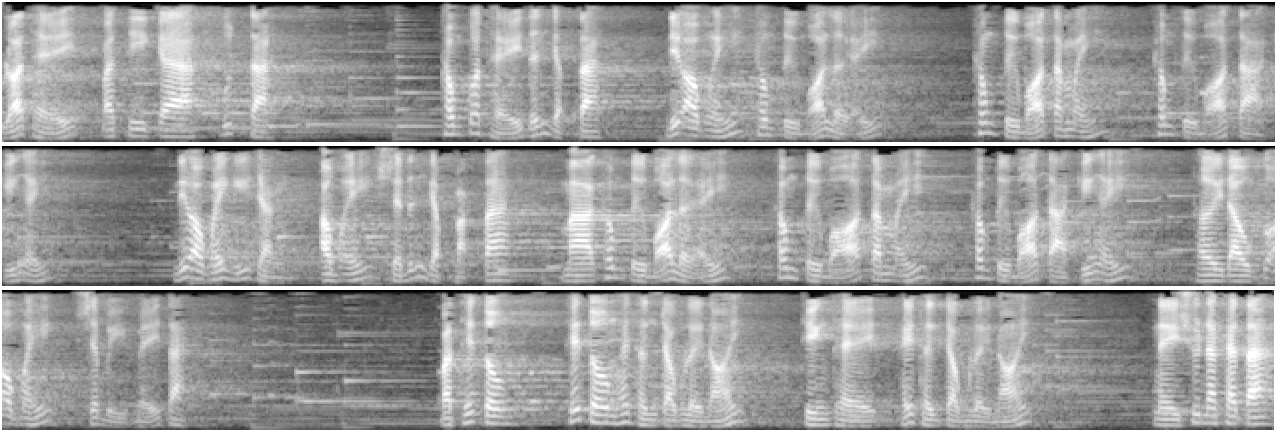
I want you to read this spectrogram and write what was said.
lõa thể Batika Buddha, không có thể đến gặp ta nếu ông ấy không từ bỏ lời ấy, không từ bỏ tâm ấy, không từ bỏ tà kiến ấy. Nếu ông ấy nghĩ rằng ông ấy sẽ đến gặp mặt ta mà không từ bỏ lời ấy, không từ bỏ tâm ấy, không từ bỏ tà kiến ấy, thời đầu của ông ấy sẽ bị bể tan. Bạch Thế Tôn, Thế Tôn hãy thận trọng lời nói, thiền thệ hãy thận trọng lời nói. Này Sunakata,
